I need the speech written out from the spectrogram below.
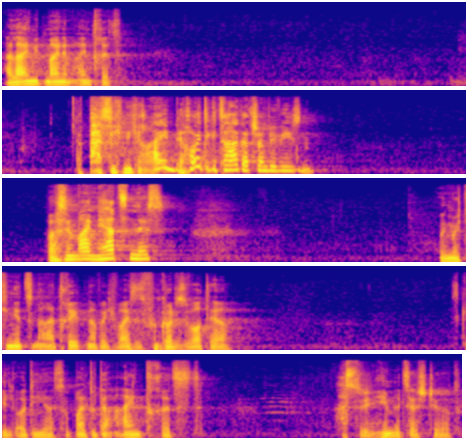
allein mit meinem Eintritt. Da passe ich nicht rein. Der heutige Tag hat schon bewiesen. Was in meinem Herzen ist, und ich möchte Ihnen jetzt nahe treten, aber ich weiß es von Gottes Wort her. Es gilt auch dir. Sobald du da eintrittst, hast du den Himmel zerstört.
